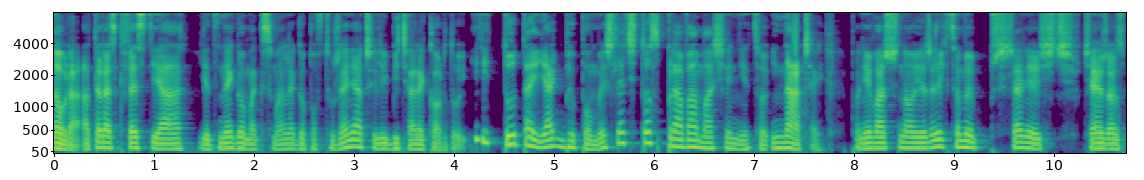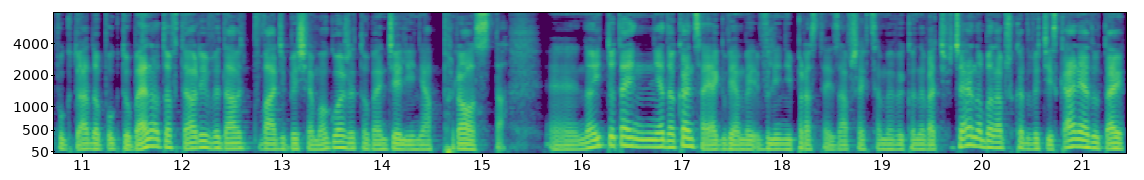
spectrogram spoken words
Dobra, a teraz kwestia jednego maksymalnego powtórzenia, czyli bicia rekordu. I tutaj jakby pomyśleć, to sprawa ma się nieco inaczej. Ponieważ no, jeżeli chcemy przenieść ciężar z punktu A do punktu B, no to w teorii wydawać by się mogło, że to będzie linia prosta. E, no i tutaj nie do końca, jak wiemy, w linii prostej zawsze chcemy wykonywać ćwiczenia, no bo na przykład wyciskanie tutaj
